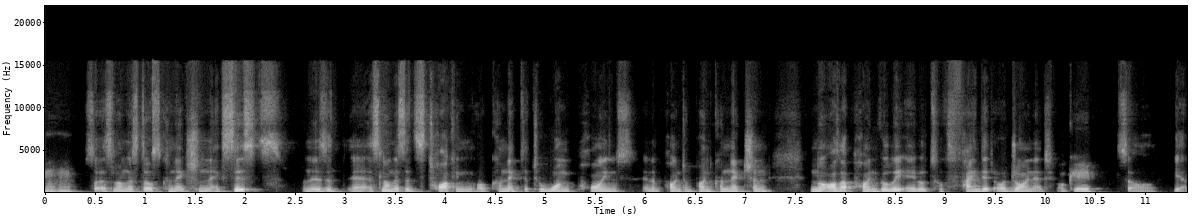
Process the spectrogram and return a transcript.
Mm -hmm. So as long as those connection exists, and as, it, uh, as long as it's talking or connected to one point in a point-to-point -point connection, no other point will be able to find it or join it. Okay. So yeah,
